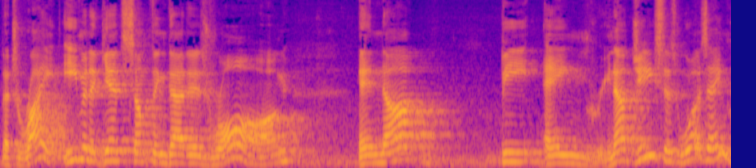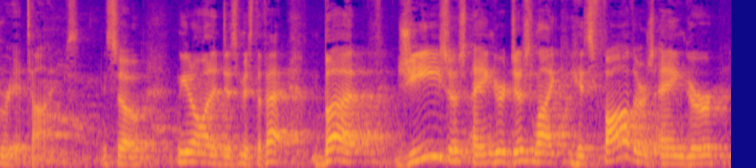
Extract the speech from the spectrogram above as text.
that's right, even against something that is wrong, and not be angry. Now, Jesus was angry at times. And so we don't want to dismiss the fact. But Jesus' anger, just like his father's anger,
